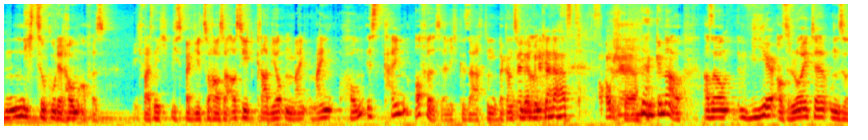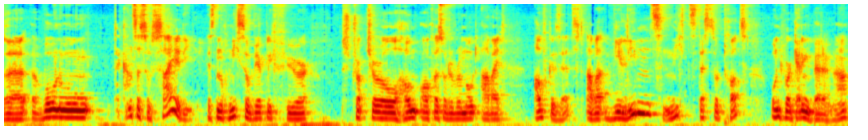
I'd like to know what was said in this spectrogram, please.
nicht so gut at Homeoffice. Ich weiß nicht, wie es bei dir zu Hause aussieht. Gravier, mein, mein Home ist kein Office, ehrlich gesagt. Und bei ganz Wenn du Kinder hast, ist auch schwer. genau. Also wir als Leute, unsere Wohnung, der ganze Society ist noch nicht so wirklich für Structural Homeoffice oder Remote Arbeit aufgesetzt. Aber wir lieben es nichtsdestotrotz und we're getting better. Ne?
